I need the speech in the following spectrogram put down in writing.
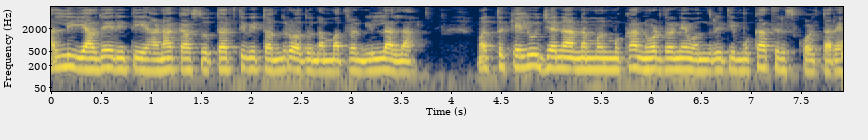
ಅಲ್ಲಿ ಯಾವುದೇ ರೀತಿ ಹಣಕಾಸು ತರ್ತೀವಿ, ತಂದರೂ ಅದು ನಮ್ಮ ಹತ್ರ ನಿಲ್ಲಲ್ಲ. ಮತ್ತು ಕೆಲವು ಜನ ನಮ್ಮನ್ನು ಮುಖ ನೋಡಿದ್ರೇ ಒಂದು ರೀತಿ ಮುಖ ತಿರ್ಸ್ಕೊಳ್ತಾರೆ.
